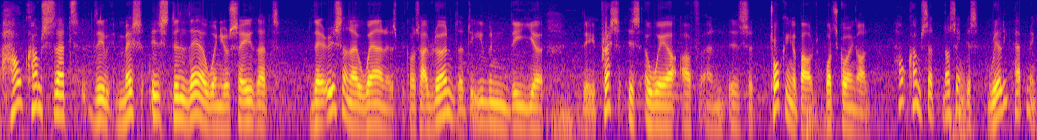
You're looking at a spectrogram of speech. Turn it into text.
how comes that the mess is still there when you say that there is an awareness? Because I've learned that even the uh, the press is aware of and is uh, talking about what's going on. How comes that nothing is really happening?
